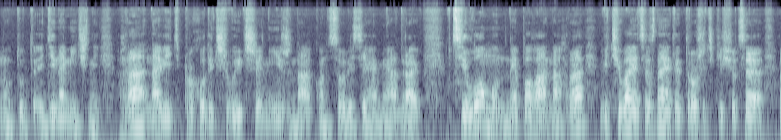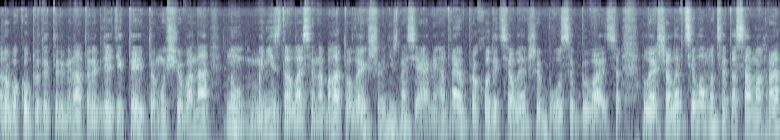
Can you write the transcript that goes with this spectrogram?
ну, тут динамічний. Гра навіть проходить швидше, ніж на консолі Sega Mega Drive. В цілому непогана гра. Відчувається, знаєте, трошечки, що це робокоп проти термінатора для дітей, тому що вона, ну, мені здалася набагато легше, ніж на Sega Mega Drive. Проходиться легше, боси вбиваються легше. Але в цілому це та сама гра,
